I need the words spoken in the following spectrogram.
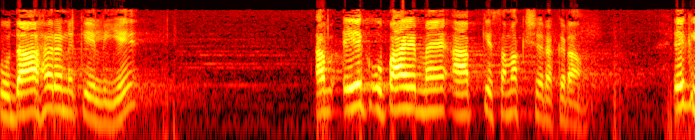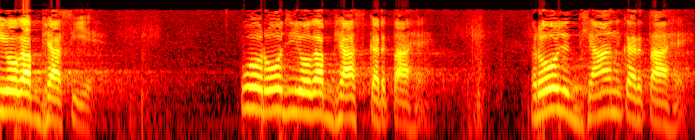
उदाहरण के लिए अब एक उपाय मैं आपके समक्ष रख रहा हूँ। एक योगाभ्यासी है। वो रोज योगाभ्यास करता है। रोज ध्यान करता है।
